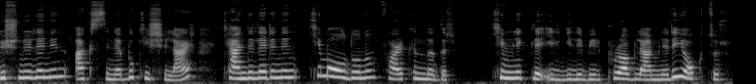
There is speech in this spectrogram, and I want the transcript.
düşünülenin aksine bu kişiler kendilerinin kim olduğunun farkındadır. Kimlikle ilgili bir problemleri yoktur.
